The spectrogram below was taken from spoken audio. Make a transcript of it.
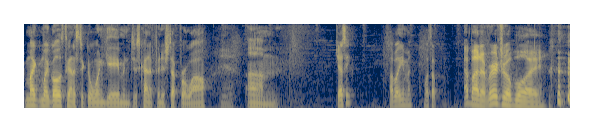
My my goal is to kind of stick to one game and just kind of finish stuff for a while. Yeah. Um, Jesse, how about you, man? What's up? How about a Virtual Boy?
